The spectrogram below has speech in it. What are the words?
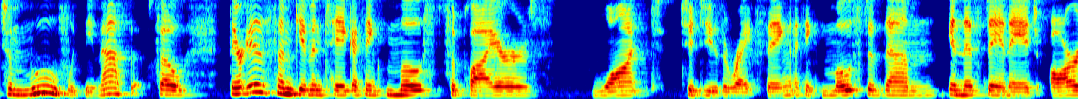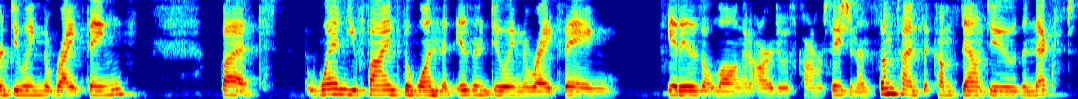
to move would be massive. So there is some give and take. I think most suppliers want to do the right thing. I think most of them in this day and age are doing the right things. But when you find the one that isn't doing the right thing, it is a long and arduous conversation. And sometimes it comes down to the next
